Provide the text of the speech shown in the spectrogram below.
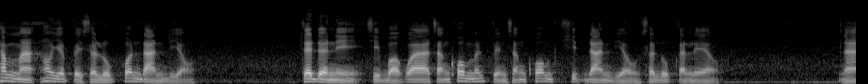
ธรรมะเฮาอย่าไปสรุปคนด้านเดียว แต่เดี๋ยวนี้สิบอกว่าสังคมมันเป็นสังคมคิดด้านเดียวสรุปกันแล้ว นะ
